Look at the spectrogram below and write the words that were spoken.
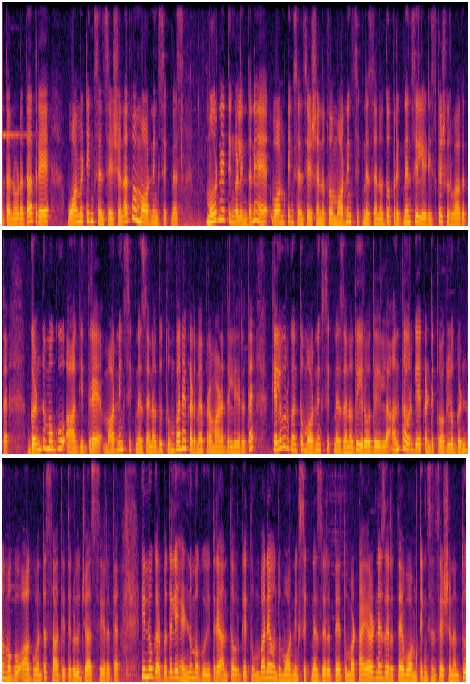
ಅಂತ ನೋಡೋದಾದರೆ ವಾಮಿಟಿಂಗ್ ಸೆನ್ಸೇಷನ್ ಅಥವಾ ಮಾರ್ನಿಂಗ್ ಸಿಕ್ನೆಸ್. ಮೂರನೇ ತಿಂಗಳಿಂದನೇ ವಾಮಿಟಿಂಗ್ ಸೆನ್ಸೇಷನ್ ಅಥವಾ ಮಾರ್ನಿಂಗ್ ಸಿಕ್ನೆಸ್ ಅನ್ನೋದು ಪ್ರೆಗ್ನೆನ್ಸಿ ಲೇಡೀಸ್ಗೆ ಶುರುವಾಗುತ್ತೆ. ಗಂಡು ಮಗು ಆಗಿದ್ದರೆ ಮಾರ್ನಿಂಗ್ ಸಿಕ್ನೆಸ್ ಅನ್ನೋದು ತುಂಬಾ ಕಡಿಮೆ ಪ್ರಮಾಣದಲ್ಲಿ ಇರುತ್ತೆ. ಕೆಲವ್ರಿಗಂತೂ ಮಾರ್ನಿಂಗ್ ಸಿಕ್ನೆಸ್ ಅನ್ನೋದು ಇರೋದೇ ಇಲ್ಲ. ಅಂಥವ್ರಿಗೆ ಖಂಡಿತವಾಗ್ಲೂ ಗಂಡು ಮಗು ಆಗುವಂಥ ಸಾಧ್ಯತೆಗಳು ಜಾಸ್ತಿ ಇರುತ್ತೆ. ಇನ್ನು ಗರ್ಭದಲ್ಲಿ ಹೆಣ್ಣು ಮಗು ಇದ್ದರೆ ಅಂಥವ್ರಿಗೆ ತುಂಬಾ ಒಂದು ಮಾರ್ನಿಂಗ್ ಸಿಕ್ನೆಸ್ ಇರುತ್ತೆ. ತುಂಬ ಟಯರ್ಡ್ನೆಸ್ ಇರುತ್ತೆ. ವಾಮಿಟಿಂಗ್ ಸೆನ್ಸೇಷನ್ ಅಂತೂ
